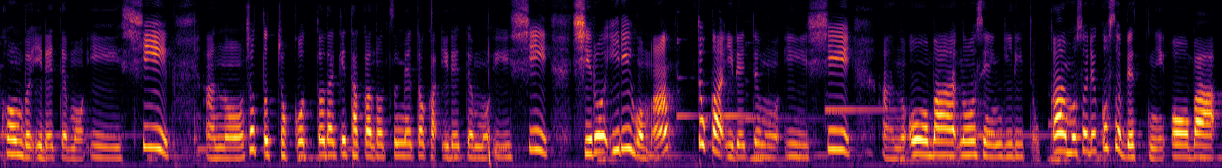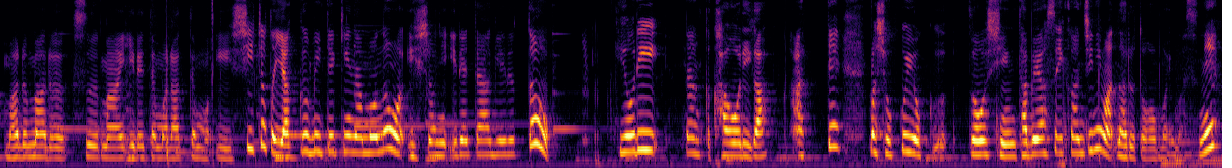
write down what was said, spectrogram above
昆布入れてもいいしあのちょっとちょこっとだけ鷹の爪とか入れてもいいし白いりごまとか入れてもいいしあの大葉の千切りとかもうそれこそ別に大葉丸々数枚入れてもらってもいいしちょっと薬味的なものを一緒に入れてあげるとよりなんか香りがあって、まあ、食欲増進食べやすい感じにはなると思いますね。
